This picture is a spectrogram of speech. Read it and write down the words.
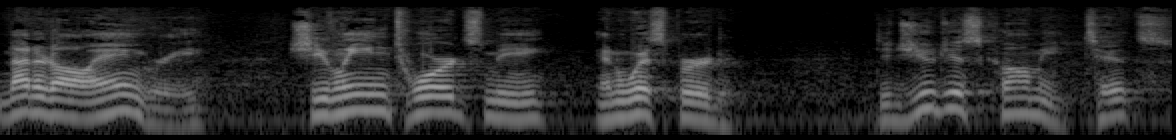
not at all angry, she leaned towards me and whispered, Did you just call me tits?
